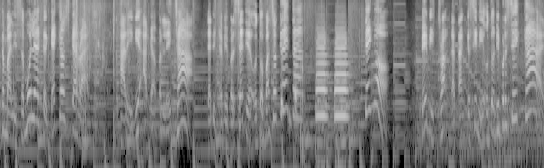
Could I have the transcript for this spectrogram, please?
kembali semula ke Gecko's Garage. Hari ini agak berlecak, jadi kami bersedia untuk basuh kereta. Tengok, baby truck datang ke sini untuk dibersihkan.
